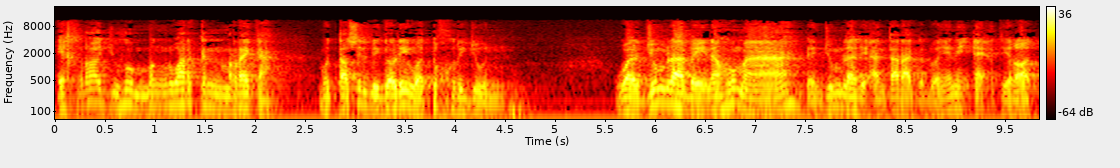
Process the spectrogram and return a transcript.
ikhrajuhum mengeluarkan mereka muttasil bigali wa tukhrijun wal jumlah bainahuma dan jumlah di antara keduanya ini i'tirad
